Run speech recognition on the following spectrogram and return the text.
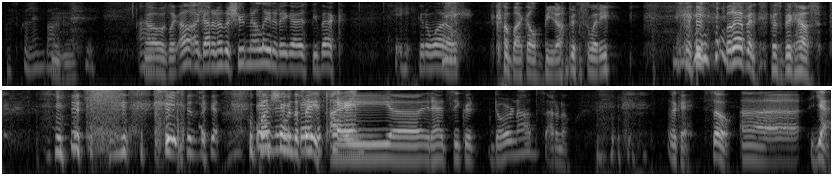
it was Quinlan Vos. No, I was like, oh, I got another shoot in L.A. today, guys. Be back in a while. Come back all beat up and sweaty. what happened? It was a big house. It was big house. Who punched was you a- in the a face? I. Uh, it had secret doorknobs. I don't know. Okay, so uh, yeah,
